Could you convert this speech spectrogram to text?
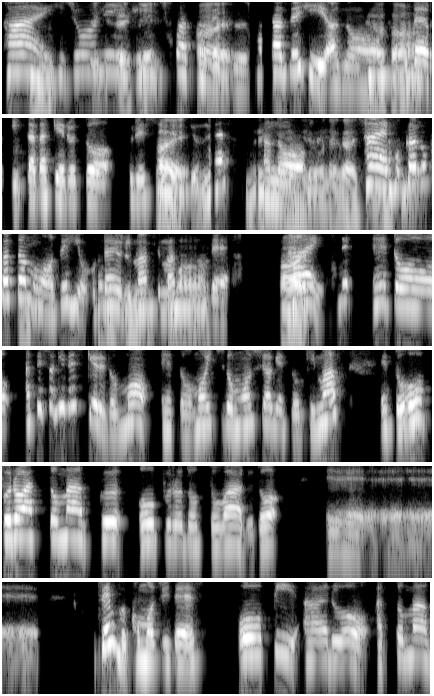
はい、うん。非常に嬉しかったです。またぜひ、あのお便りいただけると嬉しいですよね。ぜひあのはい、他の方、もぜひお便り待ってますので、うんはい、はい。で、えっ、と、宛先ですけれども、えっ、と、もう一度申し上げておきます。えっ、と、オープロアットマーク、オープロドットワールド、えー、全部小文字です。opro アットマー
